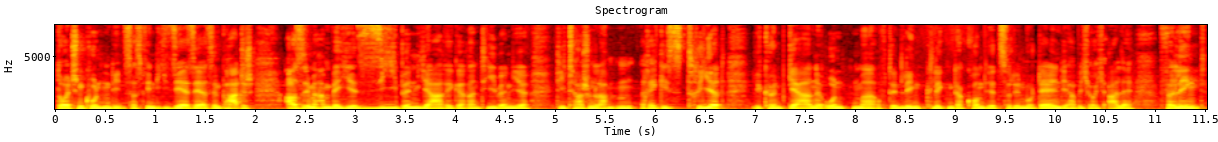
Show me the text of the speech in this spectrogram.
deutschen Kundendienst. Das finde ich sehr, sehr sympathisch. Außerdem haben wir hier sieben Jahre Garantie, wenn ihr die Taschenlampen registriert. Ihr könnt gerne unten mal auf den Link klicken, da kommt ihr zu den Modellen, die habe ich euch alle verlinkt.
